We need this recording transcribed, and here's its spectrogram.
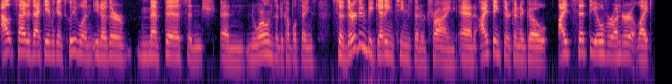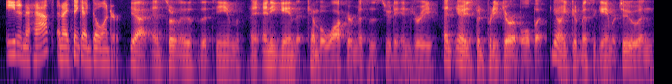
outside of that game against Cleveland, you know, they're Memphis and and New Orleans and a couple things. So they're going to be getting teams that are trying, and I think they're going to go. I'd set the over under at like eight and a half, and I think I'd go under. Yeah, and certainly this is a team. Any game that Kemba Walker misses due to injury, and you know he's been pretty durable, but you know he could miss a game or two, and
